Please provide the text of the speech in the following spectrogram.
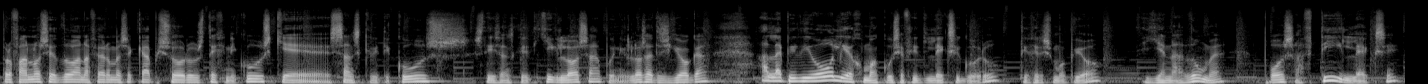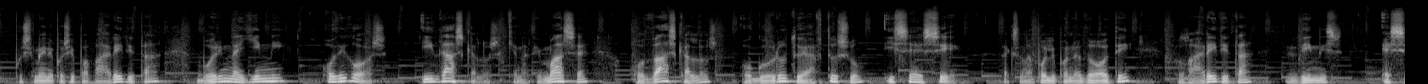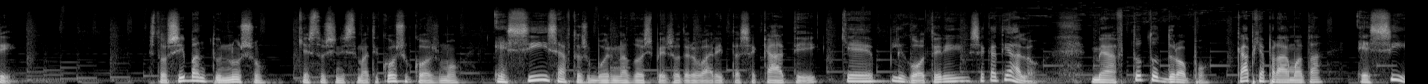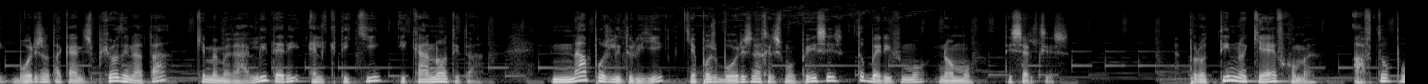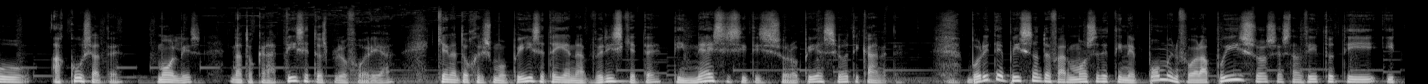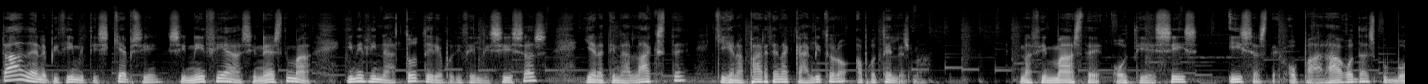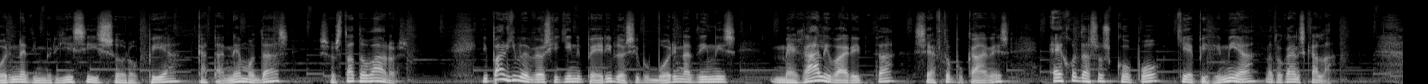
Προφανώς εδώ αναφέρομαι σε κάποιους όρους τεχνικούς και σανσκριτικούς, στη σανσκριτική γλώσσα που είναι η γλώσσα της γιόγκα, αλλά επειδή όλοι έχουμε ακούσει αυτή τη λέξη γκουρού, τη χρησιμοποιώ για να δούμε πως αυτή η λέξη, που σημαίνει πως είπα βαρύτητα, μπορεί να γίνει οδηγός ή δάσκαλος και να θυμάσαι ο δάσκαλος, ο γκουρού του εαυτού σου είσαι εσύ. Θα ξαναπώ λοιπόν εδώ ότι βαρύτητα δίνεις εσύ. Στο σύμπαν του νου σου και στο συναισθηματικό σου κόσμο εσύ είσαι αυτός που μπορεί να δώσει περισσότερο βαρύτητα σε κάτι και λιγότερη σε κάτι άλλο. Με αυτόν τον τρόπο κάποια πράγματα εσύ μπορείς να τα κάνεις πιο δυνατά και με μεγαλύτερη ελκτική ικανότητα. Να πώς λειτουργεί και πώς μπορείς να χρησιμοποιήσεις τον περίφημο νόμο της έλξης. Προτείνω και εύχομαι αυτό που ακούσατε μόλις να το κρατήσετε ως πληροφορία και να το χρησιμοποιήσετε για να βρίσκετε την αίσθηση της ισορροπίας σε ό,τι κάνετε. Μπορείτε επίσης να το εφαρμόσετε την επόμενη φορά που ίσως αισθανθείτε ότι η τάδε ανεπιθύμητη σκέψη, συνήθεια, συνέστημα είναι δυνατότερη από τη θέλησή σας για να την αλλάξετε και για να πάρετε ένα καλύτερο αποτέλεσμα. Να θυμάστε ότι εσείς είσαστε ο παράγοντας που μπορεί να δημιουργήσει ισορροπία κατανέμοντας σωστά το βάρος. Υπάρχει βεβαίως και εκείνη η περίπτωση που μπορεί να δίνεις μεγάλη βαρύτητα σε αυτό που κάνεις έχοντας ως σκοπό και επιθυμία να το κάνεις καλά.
